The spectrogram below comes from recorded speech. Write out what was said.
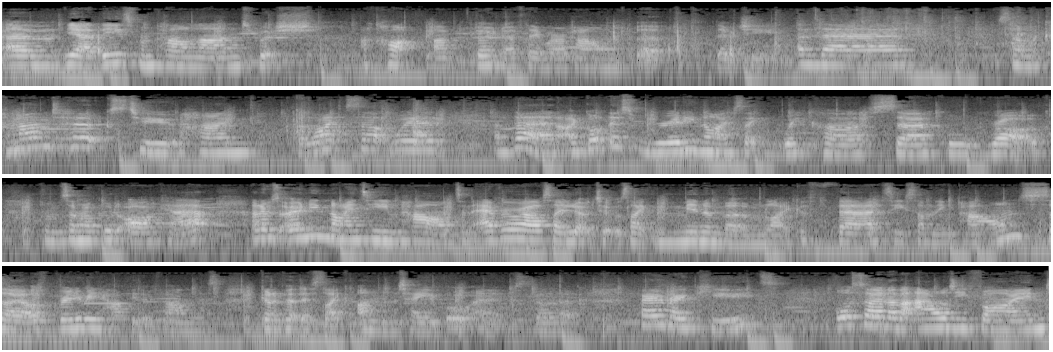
Um, yeah, these from Poundland, which I can't, I don't know if they were a pound, but they were cheap. And then some command hooks to hang the lights up with. And then I got this really nice like wicker circle rug from someone called Arket and it was only 19 pounds. And everywhere else I looked it was like minimum like 30 something pounds. So I was really really happy that I found this. I'm gonna put this like under the table and it's gonna look very very cute. Also another Aldi find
